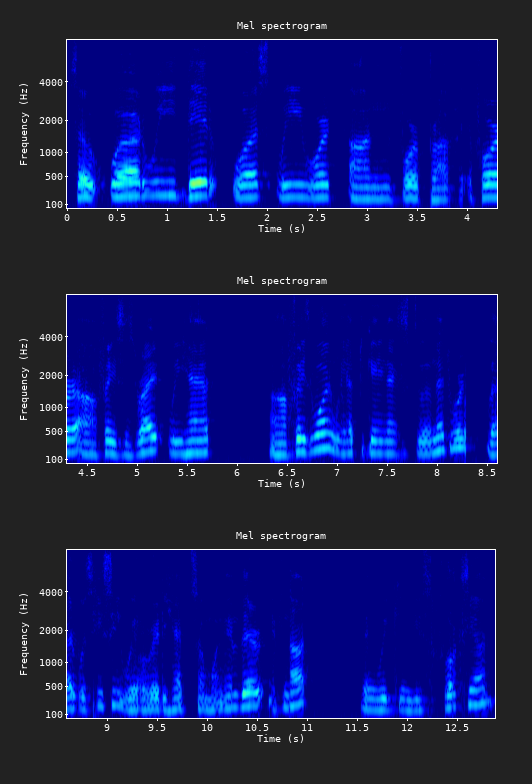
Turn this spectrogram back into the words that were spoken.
So what we did was we worked on four profit, four uh, phases, right? We had uh, phase one, we had to gain access to the network. That was easy. We already had someone in there. If not, then we can use Fluxion.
